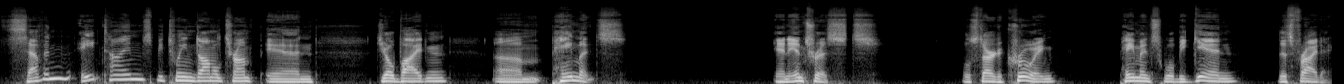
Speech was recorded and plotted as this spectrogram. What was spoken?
seven, eight times between Donald Trump and Joe Biden, um, payments and interests will start accruing payments will begin this Friday.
